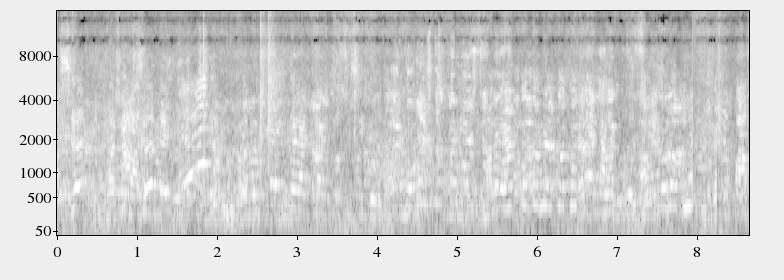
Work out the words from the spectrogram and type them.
আসে আসে আসে এই যে এক লাখ পঁচিশই গরু। মানে এক লাখ পঁচিশ। এক লাখ পঁচিশ। পাঁচ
